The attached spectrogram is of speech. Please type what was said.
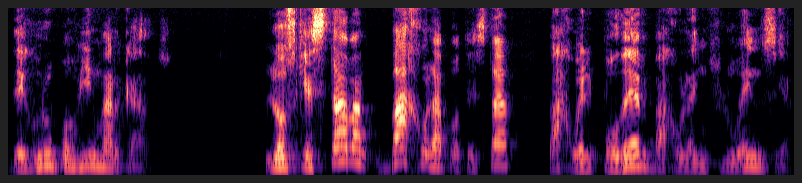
de grupos bien marcados. Los que estaban bajo la potestad, bajo el poder, bajo la influencia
